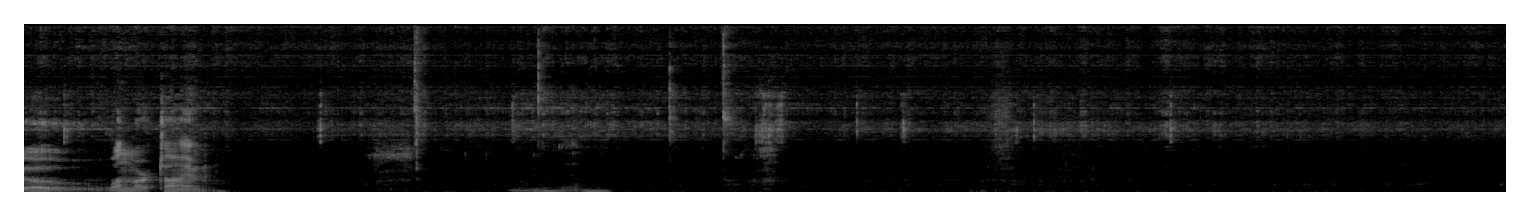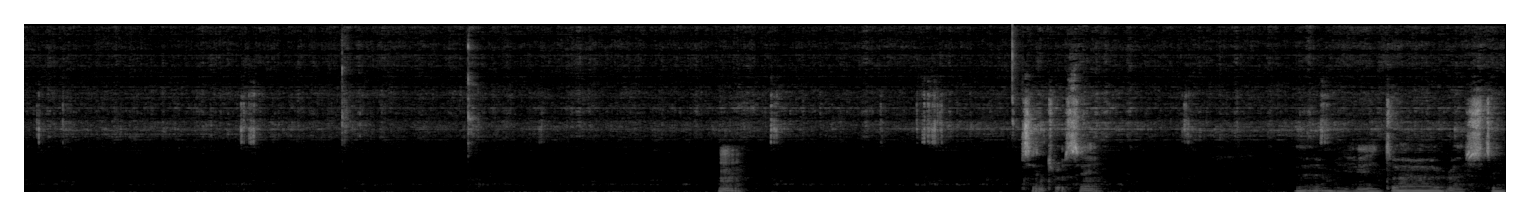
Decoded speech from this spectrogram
go one more time. Hmm. It's interesting. Very interesting.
